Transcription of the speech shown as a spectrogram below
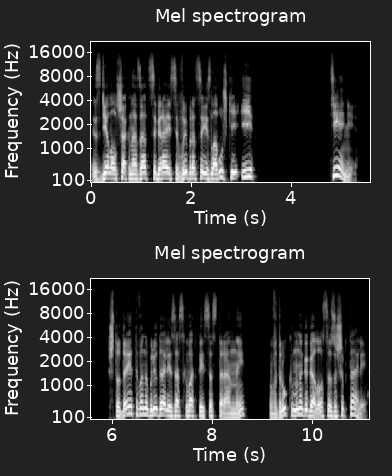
сделал шаг назад, собираясь выбраться из ловушки и... Тени, что до этого наблюдали за схваткой со стороны, вдруг многоголосо зашептали.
